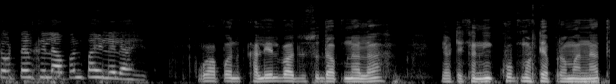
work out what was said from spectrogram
टोटल किल्ला आपण पाहिलेले आहेत. व आपण खालील बाजूसुद्धा आपणाला या ठिकाणी खूप मोठ्या प्रमाणात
